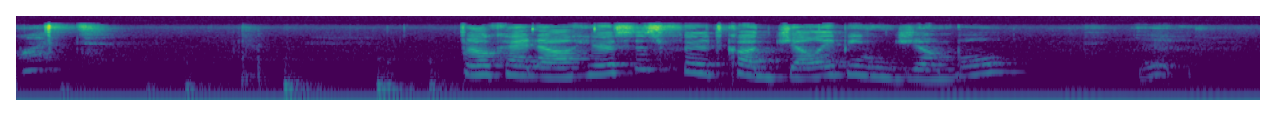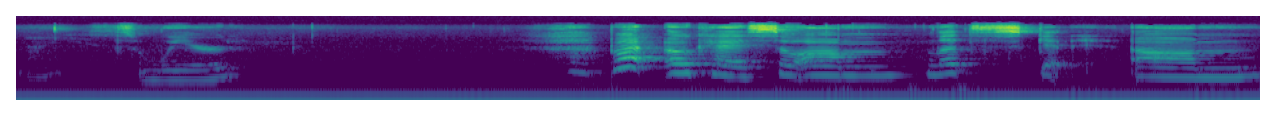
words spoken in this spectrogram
What? Okay, now here's his food. It's called Jelly Bean Jumble. It's weird. But okay, so um let's get um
